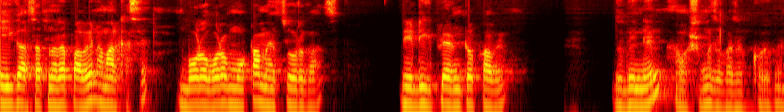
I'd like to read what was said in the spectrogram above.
এই গাছ আপনারা পাবেন আমার কাছে। বড় বড় মোটা ম্যাচিওর গাছ। রেডি প্ল্যান্টও পাবেন। যদি নেন আমার সঙ্গে যোগাযোগ করবেন।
